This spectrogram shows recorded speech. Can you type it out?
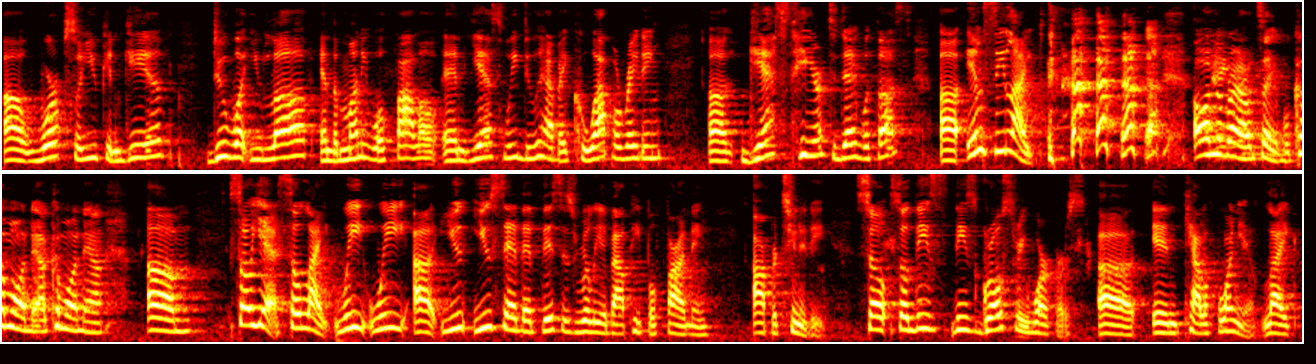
Uh, work so you can give, do what you love, and the money will follow. And yes, we do have a cooperating uh, guest here today with us, uh, MC Lyte on the round table. Come on now, come on now. Um, so yeah, so Lyte, we we uh, you you said that this is really about people finding opportunity. So so these these grocery workers uh, in California, like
